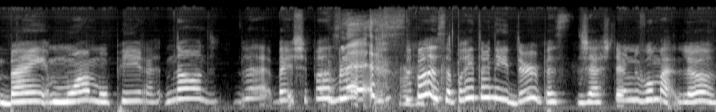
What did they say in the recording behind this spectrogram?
Ben, moi, mon pire. Non, ben, je sais pas. C'est pas. Ça pourrait être un des deux, parce que j'ai acheté un nouveau matelas.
